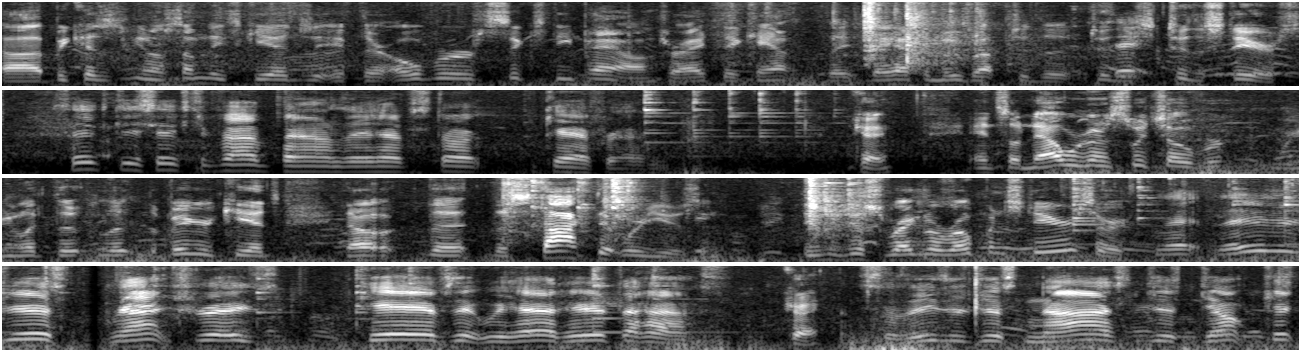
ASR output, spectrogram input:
uh, because you know some of these kids, if they're over 60 pounds, right, they can't, they, they have to move up to the to the, to the steers. 60, 65 pounds, they have to start calf riding. Okay, and so now we're going to switch over. We're going to let the let the bigger kids. Now the the stock that we're using, these are just regular roping steers, or These are just ranch raised calves that we had here at the house. Okay, So these are just nice, just jump kick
